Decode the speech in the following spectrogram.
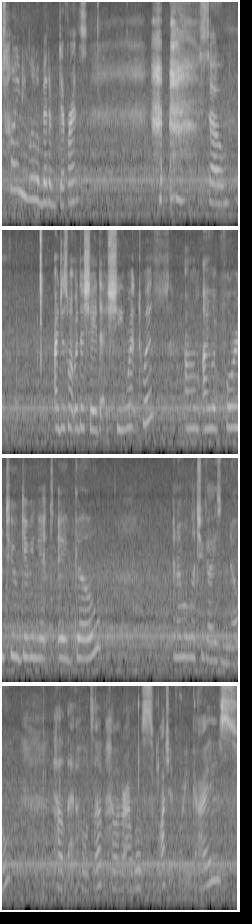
tiny little bit of difference. So I just went with the shade that she went with. Um, I look forward to giving it a go and I will let you guys know how that holds up. However I will swatch it for you guys.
